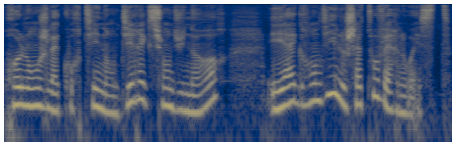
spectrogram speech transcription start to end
prolonge la courtine en direction du nord et agrandit le château vers l'ouest.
